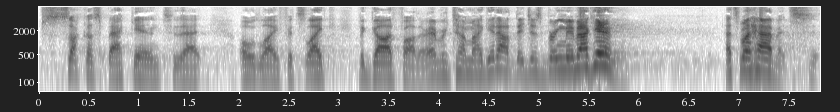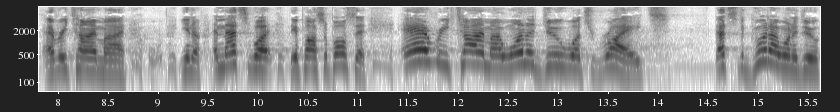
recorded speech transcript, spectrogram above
suck us back into that old life. It's like the Godfather. Every time I get out, they just bring me back in. That's my habits. Every time I, you know, and that's what the Apostle Paul said. Every time I want to do what's right, that's the good I want to do,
